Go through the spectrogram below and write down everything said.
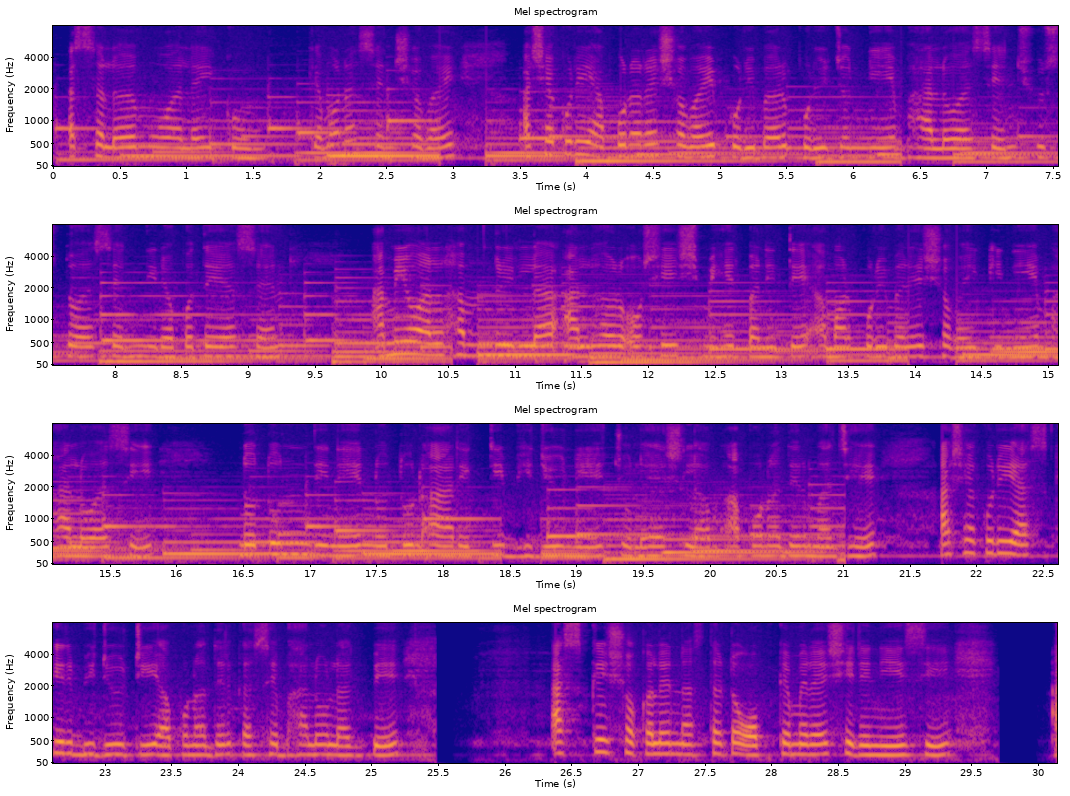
আসসালামু আলাইকুম। কেমন আছেন সবাই? আশা করি আপনারা সবাই পরিবার, পরিজন নিয়ে ভালো আছেন, সুস্থ আছেন, নিরাপদে আছেন। আমিও আলহামদুলিল্লাহ আল্লাহর অশেষ মেহেরবানিতে আমার পরিবারের সবাইকে নিয়ে ভালো আছি। নতুন দিনে নতুন আর একটি ভিডিও নিয়ে চলে আসলাম আপনাদের মাঝে। আশা করি আজকের ভিডিওটি আপনাদের কাছে ভালো লাগবে। আজকে সকালের নাস্তাটা অফ ক্যামেরায় সেরে নিয়েছি।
